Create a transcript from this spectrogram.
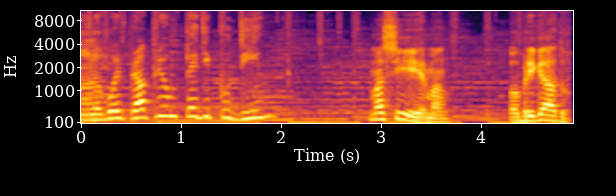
Non lo vuoi proprio un pe di pudding? Mas sim, irmão. Obrigado.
